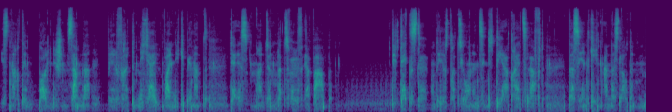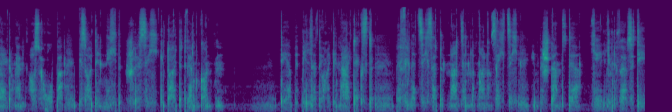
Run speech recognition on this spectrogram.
ist nach dem polnischen Sammler Wilfried Michael Wolnik benannt, der es 1912 erwarb. Texte und Illustrationen sind derart rätselhaft, dass sie entgegen anderslautenden Meldungen aus Europa bis heute nicht schlüssig gedeutet werden konnten. Der bebilderte Originaltext befindet sich seit 1969 im Bestand der Yale University,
